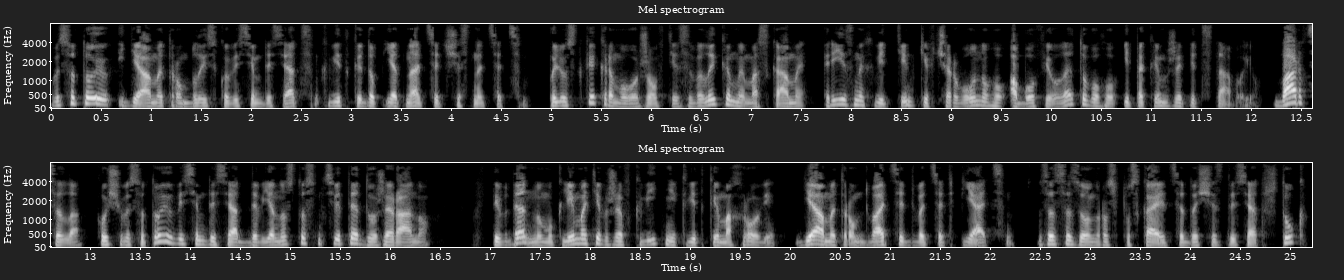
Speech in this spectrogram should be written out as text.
Висотою і діаметром близько 80 см, квітки до 15-16 см. Пелюстки кремово-жовті з великими мазками різних відтінків червоного або фіолетового і таким же підставою. Барцела, кущ висотою 80-90 см цвіте дуже рано. В південному кліматі вже в квітні квітки махрові, діаметром 20-25 см. За сезон розпускається до 60 штук,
